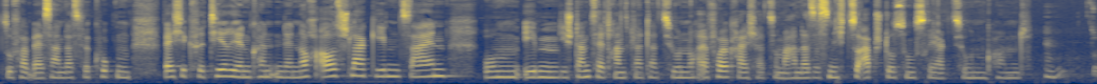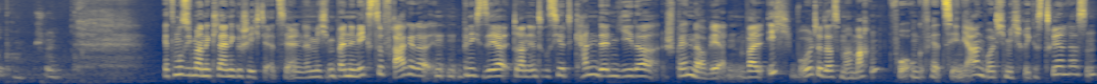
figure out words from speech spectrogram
zu verbessern, dass wir gucken, welche Kriterien könnten denn noch ausschlaggebend sein, um eben die Stammzelltransplantation noch erfolgreicher zu machen, dass es nicht zu Abstoßungsreaktionen kommt. Mhm. Super, schön. Jetzt muss ich mal eine kleine Geschichte erzählen. Nämlich meine nächste Frage, da bin ich sehr daran interessiert, kann denn jeder Spender werden? Weil ich wollte das mal machen. Vor ungefähr zehn Jahren wollte ich mich registrieren lassen.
